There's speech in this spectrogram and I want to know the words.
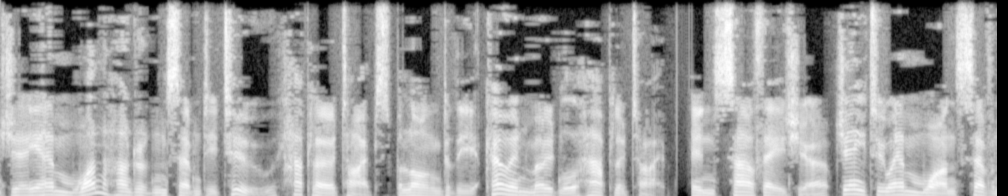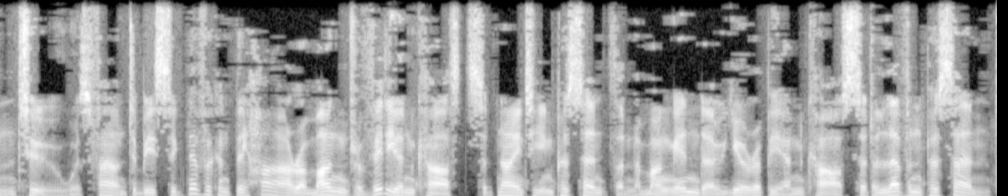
JM172 haplotypes belong to the Cohen modal haplotype. In South Asia, J2M172 was found to be significantly higher among Dravidian castes at 19% than among Indo-European castes at 11%.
